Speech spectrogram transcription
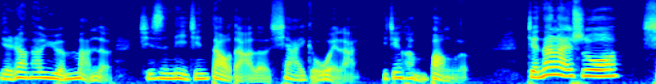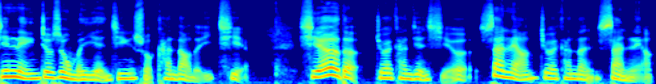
也让它圆满了，其实你已经到达了下一个未来，已经很棒了。简单来说。心灵就是我们眼睛所看到的一切，邪恶的就会看见邪恶，善良就会看到善良，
